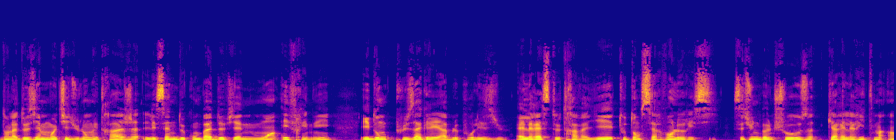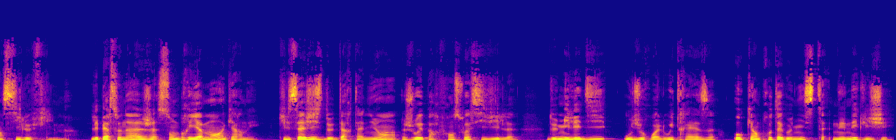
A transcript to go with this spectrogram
Dans la deuxième moitié du long métrage, les scènes de combat deviennent moins effrénées et donc plus agréables pour les yeux. Elles restent travaillées tout en servant le récit. C'est une bonne chose car elles rythment ainsi le film. Les personnages sont brillamment incarnés. Qu'il s'agisse de D'Artagnan, joué par François Civil, de Milady ou du roi Louis XIII, aucun protagoniste n'est négligé.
